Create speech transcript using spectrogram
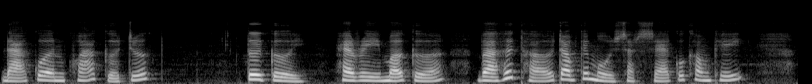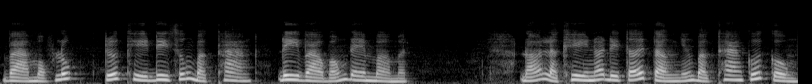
đã quên khóa cửa trước. Tươi cười, harry mở cửa và hít thở trong cái mùi sạch sẽ của không khí. Và một lúc trước khi đi xuống bậc thang, đi vào bóng đêm mờ mịt. Đó là khi nó đi tới tận những bậc thang cuối cùng.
